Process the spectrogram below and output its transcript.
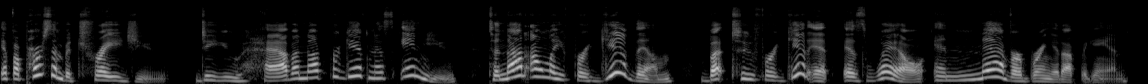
if a person betrayed you, do you have enough forgiveness in you to not only forgive them, but to forget it as well and never bring it up again.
